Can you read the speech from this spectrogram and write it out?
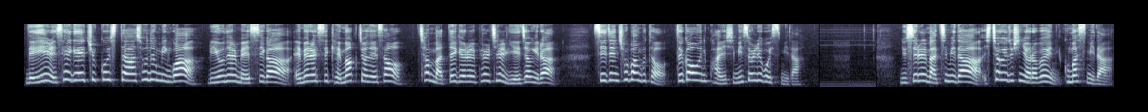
내일 세계 축구 스타 손흥민과 리오넬 메시가 MLS 개막전에서 첫 맞대결을 펼칠 예정이라 시즌 초반부터 뜨거운 관심이 쏠리고 있습니다. 뉴스를 마칩니다. 시청해주신 여러분 고맙습니다.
